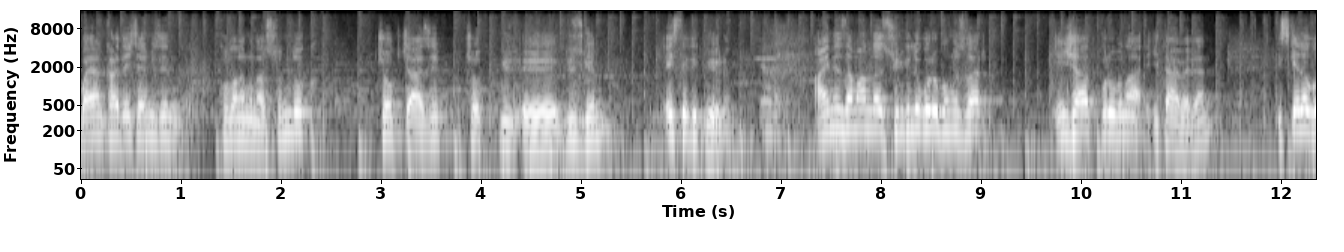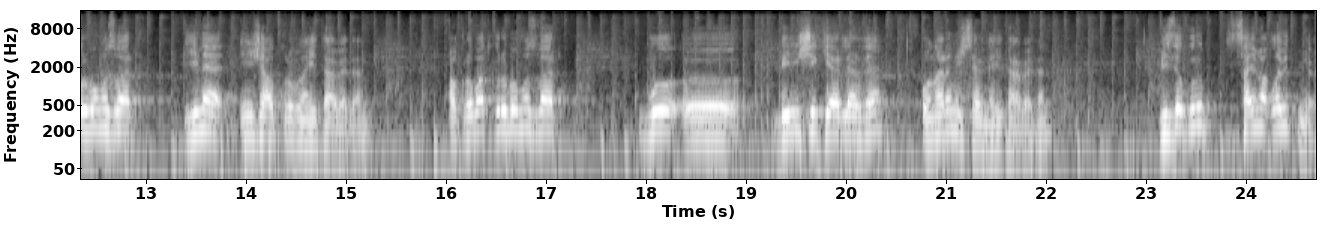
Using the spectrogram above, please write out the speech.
bayan kardeşlerimizin kullanımına sunduk. Çok cazip, çok e, düzgün, estetik bir ürün. Aynı zamanda sürgülü grubumuz var. İnşaat grubuna hitap eden. İskele grubumuz var. Yine inşaat grubuna hitap eden. Akrobat grubumuz var. Bu e, değişik yerlerde onarım işlerine hitap eden. Bizde grup saymakla bitmiyor.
